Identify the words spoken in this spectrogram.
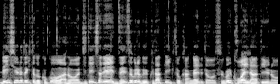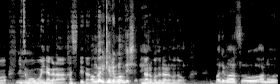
練習の時とかここを、あの、自転車で全速力で下っていくと考えると、すごい怖いなっていうのを、いつも思いながら走ってたんですけど。案外いけるもんでしたね。なるほど、なるほど。まあでも、あそう、あの、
